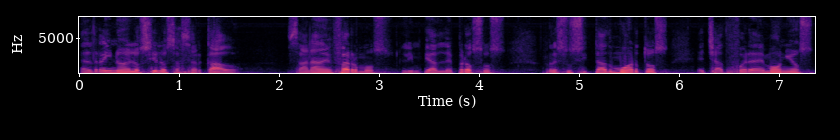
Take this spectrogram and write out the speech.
el reino de los cielos ha acercado, sanad enfermos, limpiad leprosos, resucitad muertos, echad fuera demonios,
